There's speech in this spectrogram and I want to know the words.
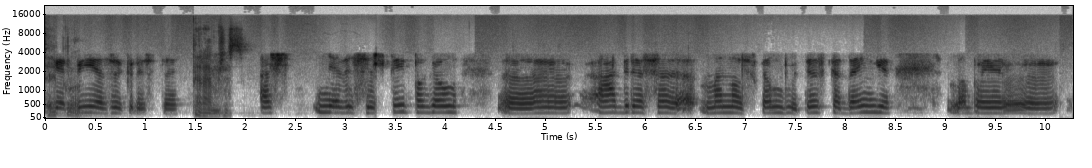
Gerbėjai Jėzui Kristui. Per amžius. Aš ne visiškai pagal uh, adresą mano skambutis, kadangi uh, uh,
